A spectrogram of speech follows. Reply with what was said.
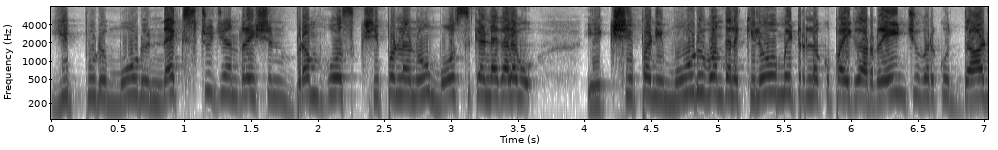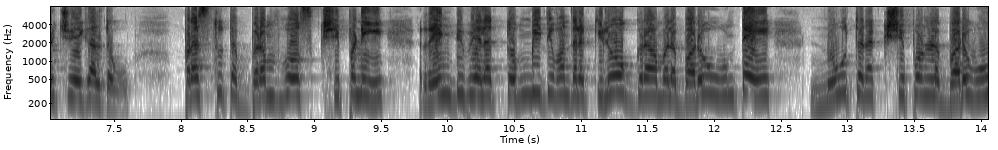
ఇప్పుడు మూడు నెక్స్ట్ జనరేషన్ బ్రహ్మోస్ క్షిపణులను మోసుకెళ్ళగలవు. ఈ క్షిపణి మూడు వందల కిలోమీటర్లకు పైగా రేంజ్ వరకు దాడి చేయగలదు. ప్రస్తుత బ్రహ్మోస్ క్షిపణి రెండు వేల తొమ్మిది వందల కిలోగ్రాముల బరువు ఉంటే నూతన క్షిపణుల బరువు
